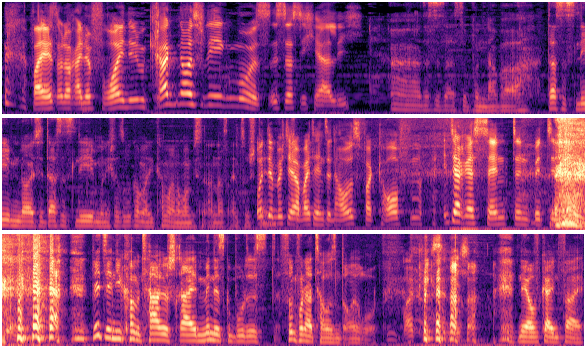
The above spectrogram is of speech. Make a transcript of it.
weil er jetzt auch noch eine Freundin im Krankenhaus pflegen muss. Ist das nicht herrlich? Ah, das ist also wunderbar. Das ist Leben, Leute, das ist Leben. Und ich versuche mal die Kamera noch mal ein bisschen anders einzustellen. Und er möchte ja weiterhin sein Haus verkaufen. Interessenten bitte. bitte in die Kommentare schreiben. Mindestgebot ist 500.000 Euro. Boah, kriegst du nicht. nee, auf keinen Fall.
